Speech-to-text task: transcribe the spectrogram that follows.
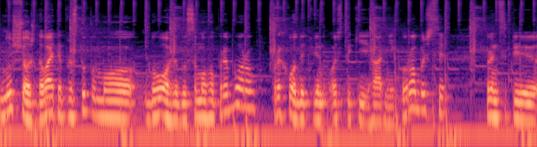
Ну що ж, давайте приступимо до огляду самого прибору. Приходить він ось в такій гарній коробочці. В принципі,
